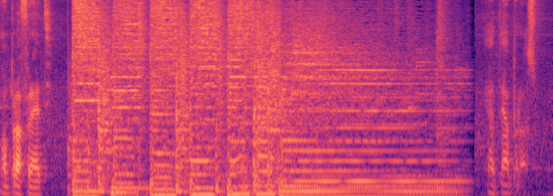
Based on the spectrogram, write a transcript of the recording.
Vamos para frente. Até a próxima.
